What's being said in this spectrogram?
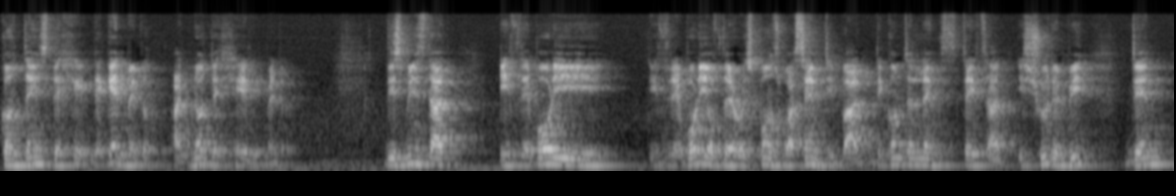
contains the, the get method and not the head method. This means that if the body if the body of the response was empty but the content length states that it shouldn't be, then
